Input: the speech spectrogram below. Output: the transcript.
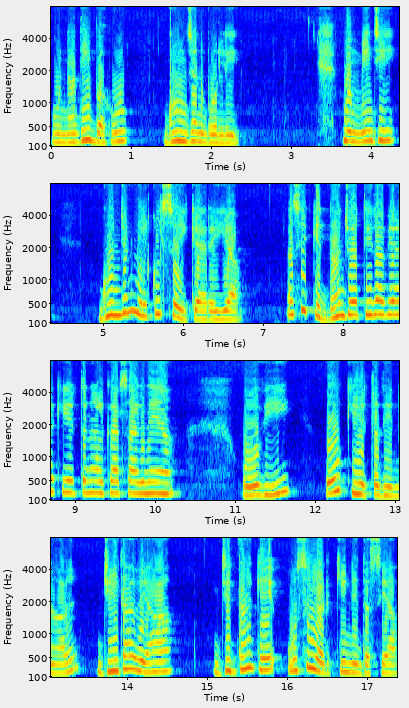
ਉਹਨਾਂ ਦੀ ਬਹੂ ਗੁੰਜਨ ਬੋਲੀ, ਮੰਮੀ ਜੀ, ਗੁੰਜਨ ਬਿਲਕੁਲ ਸਹੀ ਕਹਿ ਰਹੀ ਆ। ਅਸੀਂ ਕਿੱਦਾਂ ਜੋਤੀ ਦਾ ਵਿਆਹ ਕੀਰਤ ਨਾਲ ਕਰ ਸਕਦੇ ਆ? ਉਹ ਵੀ ਉਹ ਕੀਰਤ ਦੇ ਨਾਲ ਜਿਹਦਾ ਵਿਆਹ ਜਿੱਦਾਂ ਕਿ ਉਸ ਲੜਕੀ ਨੇ ਦੱਸਿਆ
